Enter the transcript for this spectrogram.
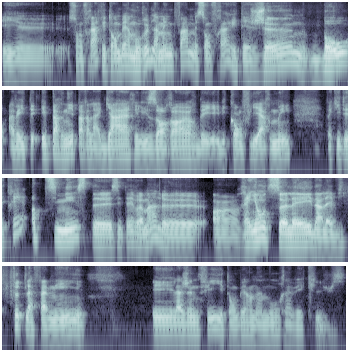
Et euh, son frère est tombé amoureux de la même femme, mais son frère était jeune, beau, avait été épargné par la guerre et les horreurs des, des conflits armés. Fait qu'il était très optimiste. euh, C'était vraiment le- un rayon de soleil dans la vie de toute la famille. Et la jeune fille est tombée en amour avec lui.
